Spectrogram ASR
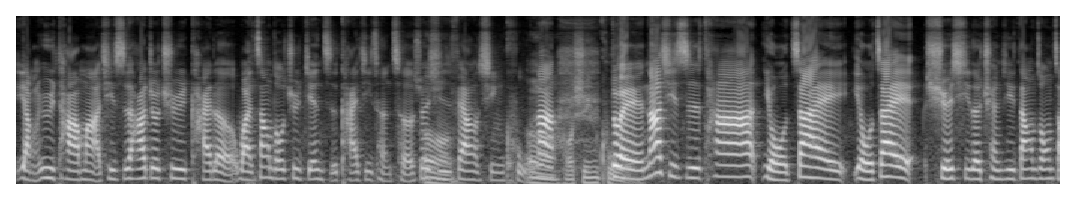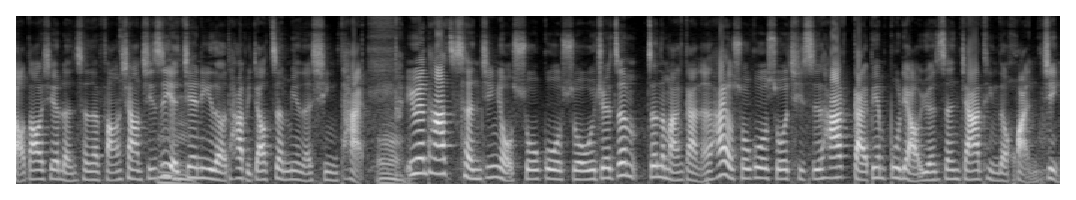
养育他嘛，其实他就去开了晚上都去兼职开计程车，所以其实嗯非常辛苦。嗯那好辛苦，，对，那其实他有在有在学习的拳击当中找到一些人生的方向，其实也建立了他比较正面的心态。嗯因为他曾经有说过说，我觉得这真的蛮感人。他有说过说，其实他改变不了原生家庭的环境。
